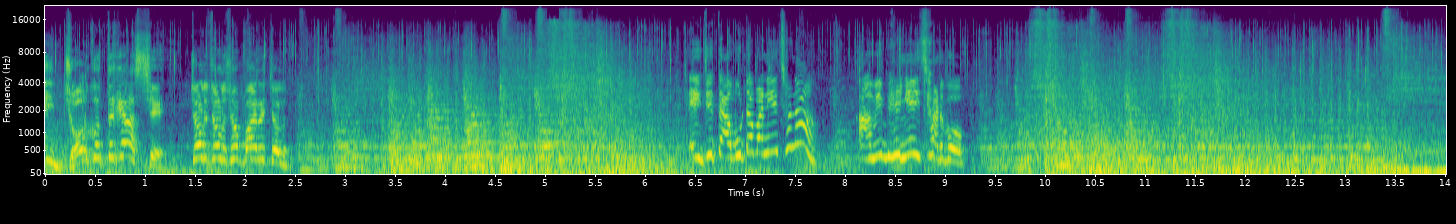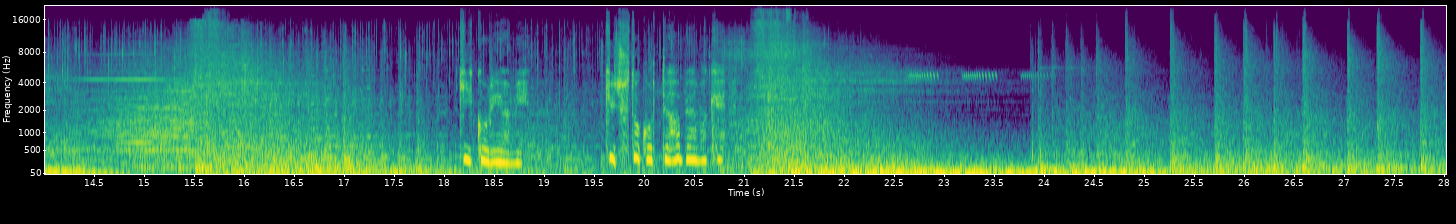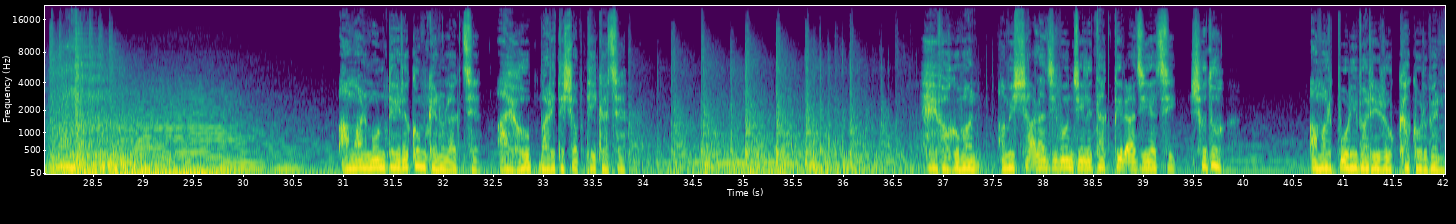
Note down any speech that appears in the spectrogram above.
এই জল থেকে আসছে? চলো চলো, সব বাইরে চলো। এই যে তাঁবুটা বানিয়েছো না? আমি ভেঙেই ছাড়বো। কি করি আমি? কিছু তো করতে হবে আমাকে। আমার মনটা এরকম কেন লাগছে? আই হোপ বাড়িতে সব ঠিক আছে। হে ভগবান, আমি সারা জীবন জেলে থাকতে রাজি আছি। শুধু আমার পরিবারের রক্ষা করবেন।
